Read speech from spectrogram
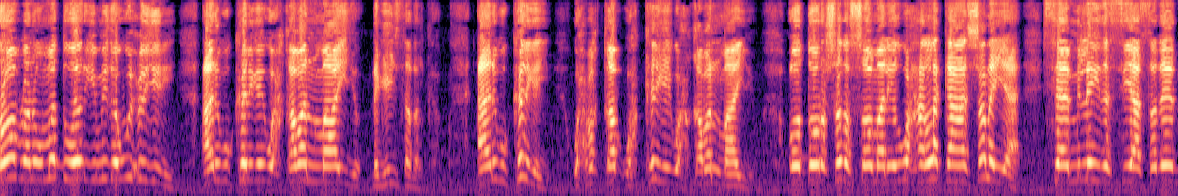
rooblana ummaddu hor yimid oo wuxuu yidhi anigu keligay wax qaban maayo dhegaysta hadalka anigu keligay waxba wax keligay wax qaban maayo oo doorashada soomaaliyeed waxaan la kaashanayaa saamilayda siyaasadeed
